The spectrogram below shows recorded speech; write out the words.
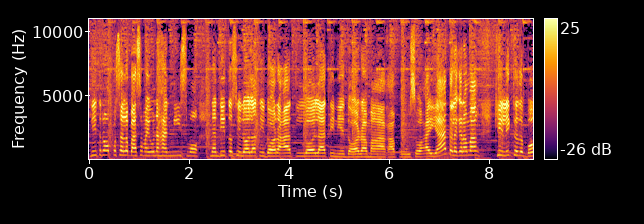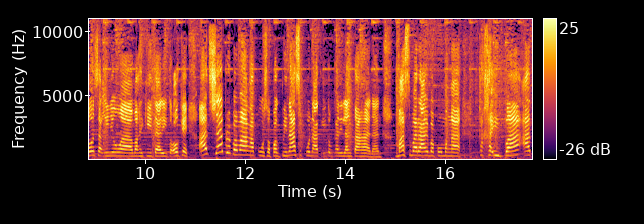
dito naman po sa labas sa may unahan mismo, nandito si Lola Tidora at Lola Tinidora mga kapuso. Ayan, talaga namang kilig to the bones ang inyong ah, makikita rito. Okay, at syempre pa mga kapuso, pag pinasok po natin itong kanilang tahanan, mas marami pa pong mga kakaiba at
